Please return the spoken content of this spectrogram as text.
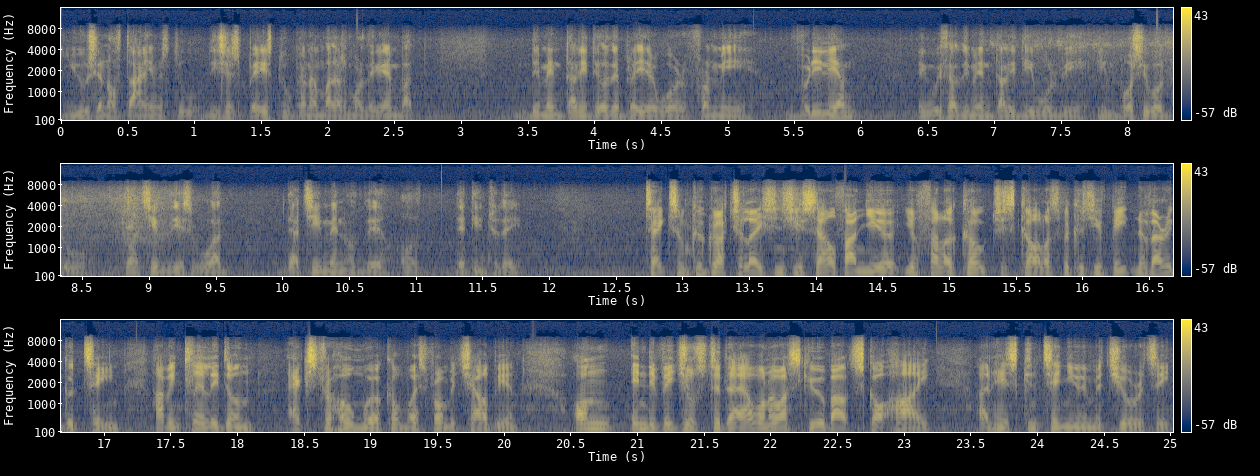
use enough times to this space to kind of balance more the game. But the mentality of the player were for me brilliant, and without the mentality, it would be impossible to, to achieve this what the achievement of the of the team today. Take some congratulations yourself and your, your fellow coaches, Carlos, because you've beaten a very good team, having clearly done extra homework on West Bromwich Albion. On individuals today, I want to ask you about Scott High and his continuing maturity,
